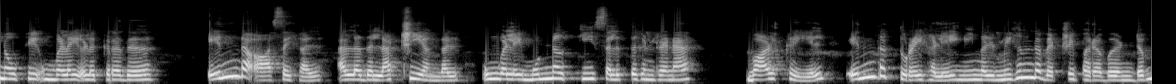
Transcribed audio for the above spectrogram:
நோக்கி உங்களை இழுக்கிறது? எந்த ஆசைகள் அல்லது லட்சியங்கள் உங்களை முன்னோக்கி செலுத்துகின்றன? வாழ்க்கையில் எந்த துறைகளில் நீங்கள் மிகுந்த வெற்றி பெற வேண்டும்?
